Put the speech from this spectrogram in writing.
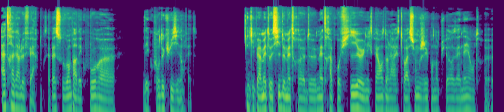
à travers le faire. Donc ça passe souvent par des cours, des cours de cuisine en fait. Et qui permettent aussi de mettre, de mettre à profit euh, une expérience dans la restauration que j'ai eu pendant plusieurs années entre, euh,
